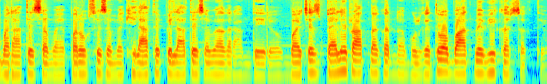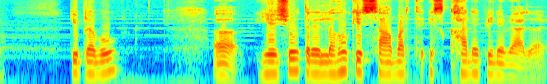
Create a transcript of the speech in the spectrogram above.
बनाते समय, परोसते समय, खिलाते पिलाते समय अगर आप दे रहे हो बाई चांस पहले प्रार्थना करना भूल गए तो आप बाद में भी कर सकते हो कि प्रभु यीशु, तेरे लहू की सामर्थ्य इस खाने पीने में आ जाए।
